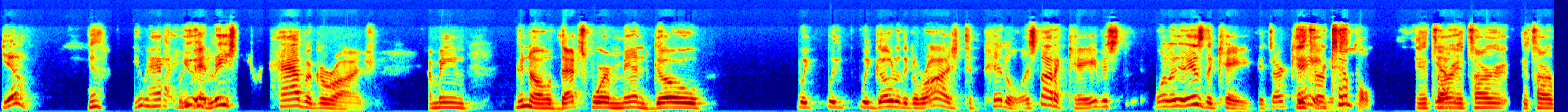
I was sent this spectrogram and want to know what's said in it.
Yeah. You have you at least have a garage. I mean, you know, that's where men go. We we we go to the garage to piddle. It's not a cave. It's well, it is the cave. It's our cave. It's our it's, temple. It's yeah. our it's our it's our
